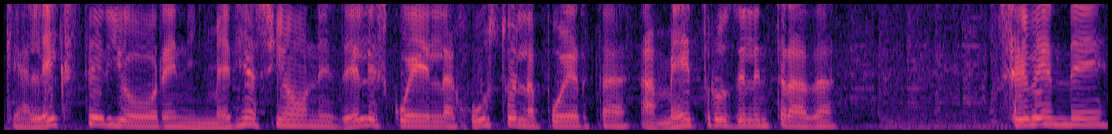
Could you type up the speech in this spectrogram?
que al exterior, en inmediaciones de la escuela, justo en la puerta, a metros de la entrada, se vende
